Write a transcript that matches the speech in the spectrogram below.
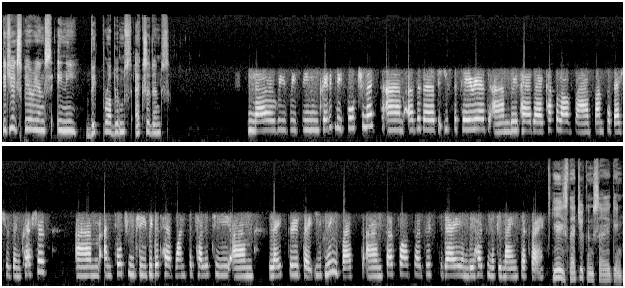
Did you experience any big problems, accidents? No, we've we've been incredibly fortunate um, over the, the Easter period. Um, we've had a couple of uh, bumper bashes and crashes. Um, unfortunately, we did have one fatality um, late Thursday evening, but um, so far so good today, and we're hoping it remains that way. Yes, that you can say again.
